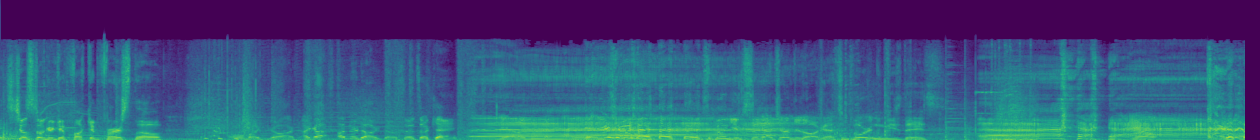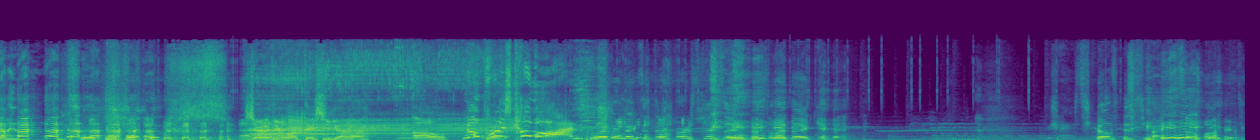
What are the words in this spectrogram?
points. Still still gonna get fucking first though. Oh my gosh. I got underdog though, so it's okay. Uh, Spoon, you've still got your underdog. That's important in these days. Uh, well, Showed if you want this, you gotta. Oh no, Bryce, come on! Whoever makes it there first gets it. That's what I think. Shield is trying so hard.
